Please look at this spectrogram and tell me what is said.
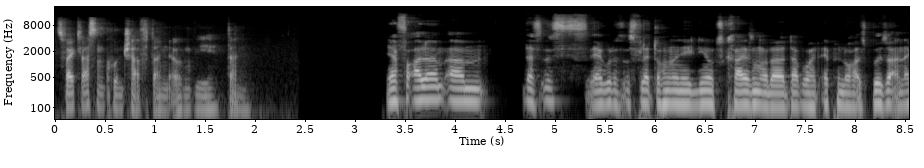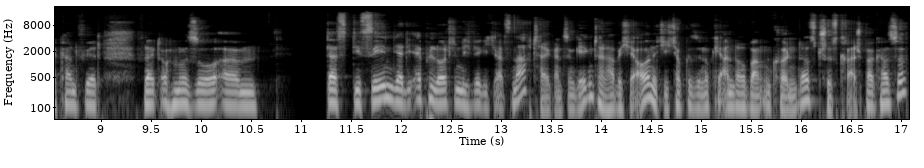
zwei Klassenkundschaft dann irgendwie dann. Ja, vor allem, ähm, das ist, ja gut, das ist vielleicht auch nur in den Linux-Kreisen oder da, wo halt Apple noch als böse anerkannt wird, vielleicht auch nur so, ähm, dass die sehen ja die Apple-Leute nicht wirklich als Nachteil. Ganz im Gegenteil, habe ich ja auch nicht. Ich habe gesehen, okay, andere Banken können das. Tschüss, Kreissparkasse.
